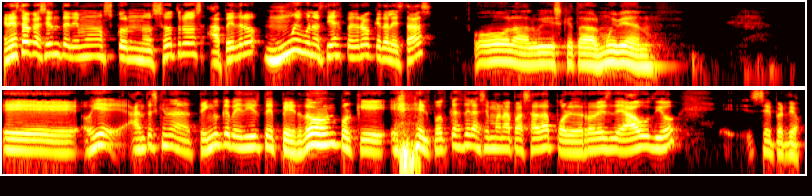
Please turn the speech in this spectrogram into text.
En esta ocasión tenemos con nosotros a Pedro. Muy buenos días, Pedro, ¿qué tal estás? Hola Luis, ¿qué tal? Muy bien. Eh, oye, antes que nada, tengo que pedirte perdón porque el podcast de la semana pasada, por errores de audio, eh, se perdió.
